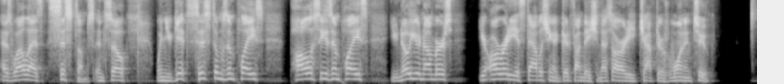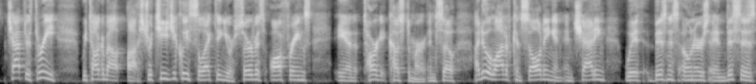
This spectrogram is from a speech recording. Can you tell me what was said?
as well as systems. And so when you get systems in place, policies in place, you know your numbers you're already establishing a good foundation. That's already chapters one and two. Chapter three, we talk about uh, strategically selecting your service offerings and target customer. And so I do a lot of consulting and, and chatting with business owners. And this is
